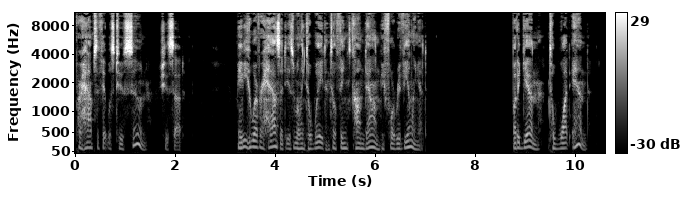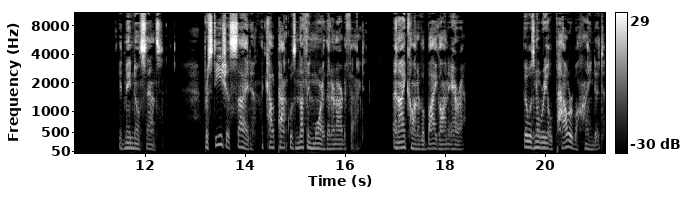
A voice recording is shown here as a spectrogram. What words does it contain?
Perhaps if it was too soon, she said. Maybe whoever has it is willing to wait until things calm down before revealing it. But again, to what end? It made no sense. Prestige aside, the Kalpak was nothing more than an artifact, an icon of a bygone era. There was no real power behind it,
